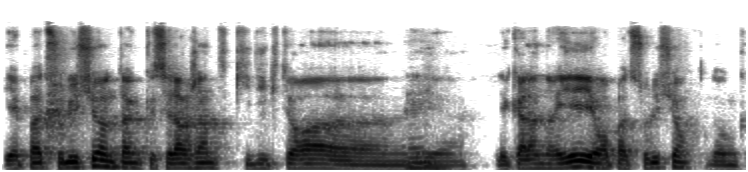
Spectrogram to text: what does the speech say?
Il n'y a pas de solution tant que c'est l'argent qui dictera euh, les, calendriers. Il n'y aura pas de solution. Donc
